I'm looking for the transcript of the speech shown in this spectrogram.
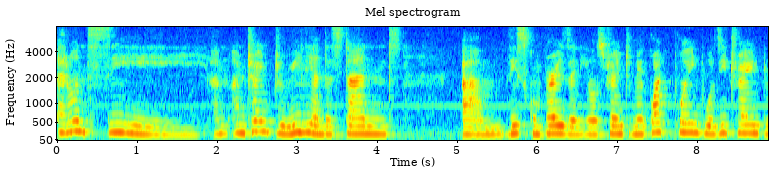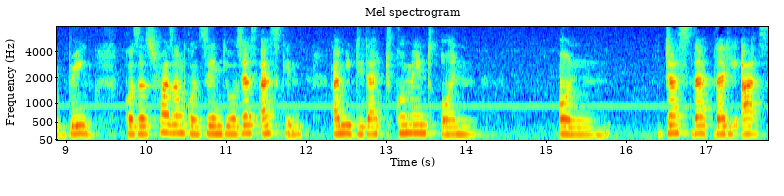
i don't see i'm, I'm trying to really understand um, this comparison he was trying to make. What point was he trying to bring? Because as far as i'm concerned he was just asking Ahmed Deedat to comment on on just that that he asked.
